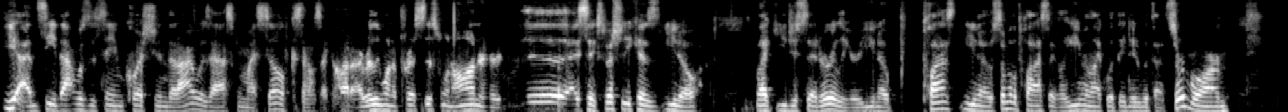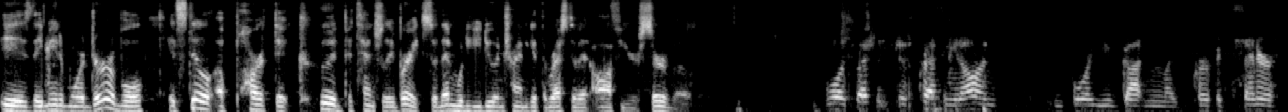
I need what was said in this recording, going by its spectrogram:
Yeah, and see, that was the same question that I was asking myself because I was like, God, I really want to press this one on, or uh, I say, especially because you know, like you just said earlier, you know, plastic, you know, some of the plastic, like even like what they did with that servo arm, is they made it more durable. It's still a part that could potentially break. So then, what do you do in trying to get the rest of it off your servo? Well, especially just pressing it on before you've gotten like perfect center.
